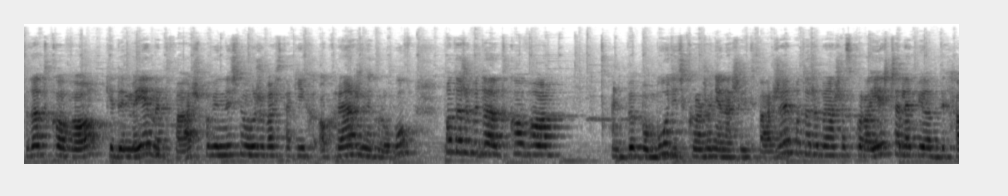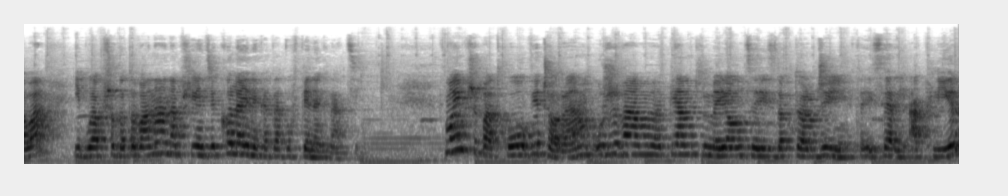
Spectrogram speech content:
Dodatkowo, kiedy myjemy twarz, powinnyśmy używać takich okrężnych ruchów, po to, żeby dodatkowo jakby pobudzić krążenie naszej twarzy, po to, żeby nasza skóra jeszcze lepiej oddychała i była przygotowana na przyjęcie kolejnych etapów pielęgnacji. W moim przypadku wieczorem używam pianki myjącej z Dr. G tej serii A Clear,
